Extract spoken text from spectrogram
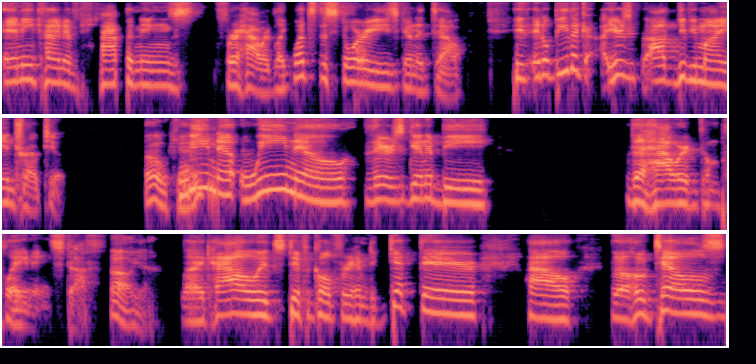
any kind of happenings for Howard? Like, what's the story he's going to tell? It'll be the. gu- Here's. I'll give you my intro to it. Okay. We know. We know there's going to be the Howard complaining stuff oh yeah. like how it's difficult for him to get there, how the hotels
